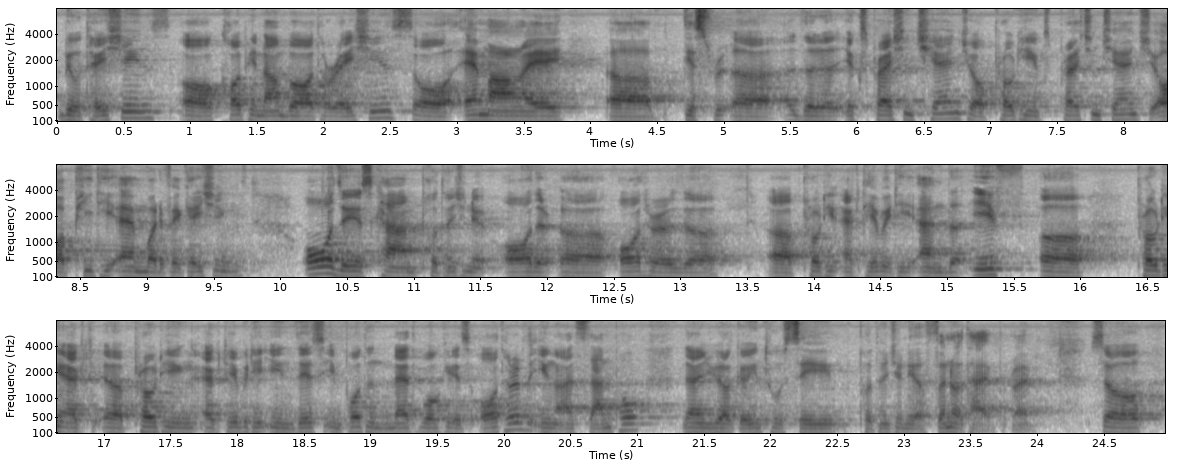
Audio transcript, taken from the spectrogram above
mutations or copy number alterations or mRNA uh, this, uh, the expression change or protein expression change or PTM modifications. All these can potentially alter, uh, alter the uh, protein activity and if protein, act, uh, protein activity in this important network is altered in a sample, then you are going to see potentially a phenotype, right? So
